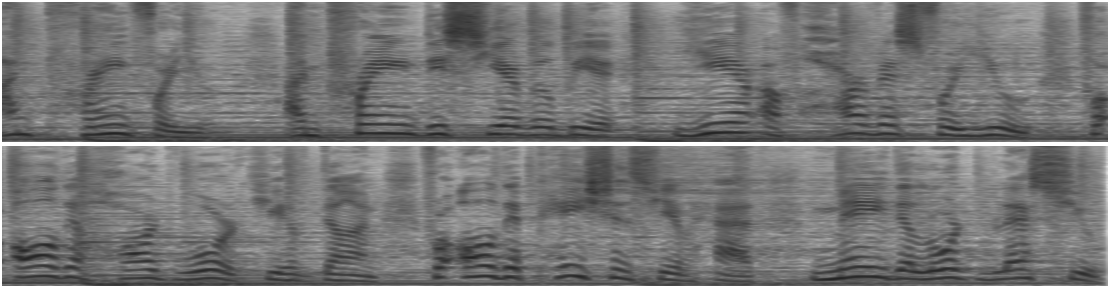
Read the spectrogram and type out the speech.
I'm praying for you. I'm praying this year will be a year of harvest for you, for all the hard work you have done, for all the patience you have had. May the Lord bless you.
